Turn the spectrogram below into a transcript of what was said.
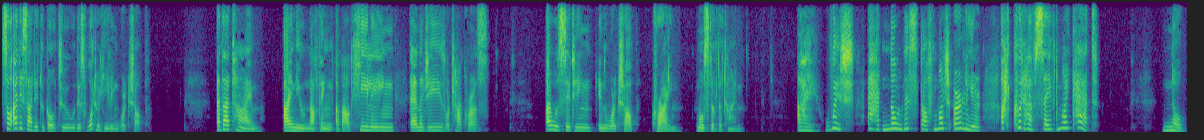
So I decided to go to this water healing workshop. At that time, I knew nothing about healing, energies, or chakras. I was sitting in the workshop crying most of the time. I wish I had known this stuff much earlier. I could have saved my cat. No.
